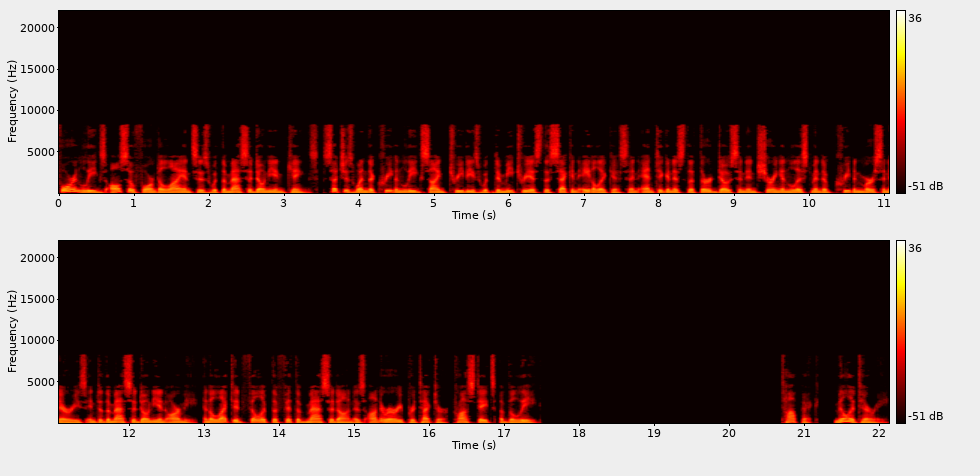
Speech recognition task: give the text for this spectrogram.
Foreign leagues also formed alliances with the Macedonian kings, such as when the Cretan League signed treaties with Demetrius II Aetolicus and Antigonus III Doson ensuring enlistment of Cretan mercenaries into the Macedonian army, and elected Philip V of Macedon as honorary protector of the league. Military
